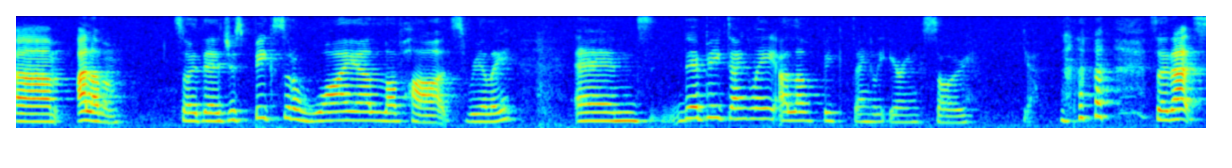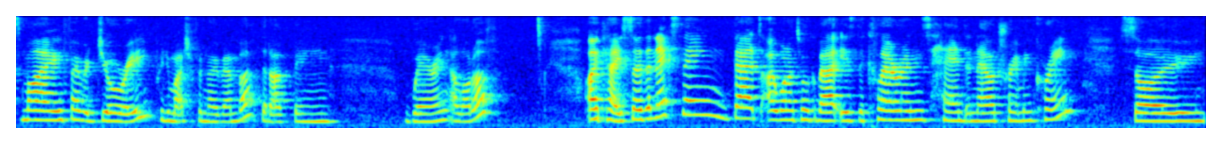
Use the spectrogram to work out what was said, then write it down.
Um, I love them. So they're just big sort of wire love hearts, really. And they're big dangly. I love big dangly earrings, so yeah. so that's my favorite jewelry, pretty much for November, that I've been wearing a lot of. Okay, so the next thing that I want to talk about is the Clarins Hand and Nail Treatment Cream. So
